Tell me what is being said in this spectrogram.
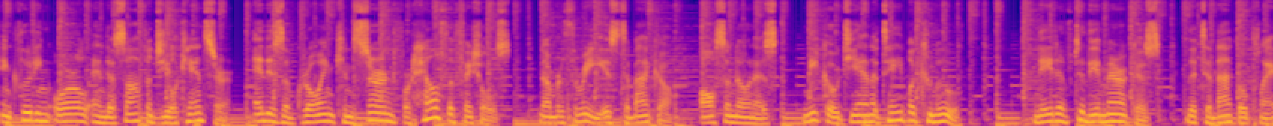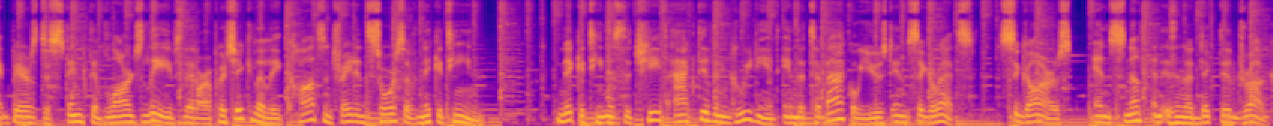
including oral and esophageal cancer, and is of growing concern for health officials. Number 3 is tobacco, also known as Nicotiana tabacum. Native to the Americas, the tobacco plant bears distinctive large leaves that are a particularly concentrated source of nicotine. Nicotine is the chief active ingredient in the tobacco used in cigarettes, cigars, and snuff and is an addictive drug.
